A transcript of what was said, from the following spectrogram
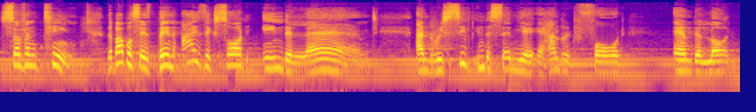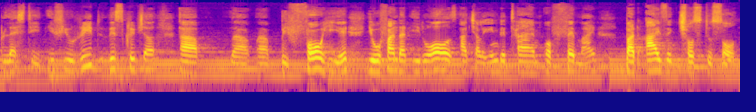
17. The Bible says, Then Isaac sowed in the land and received in the same year a hundredfold, and the Lord blessed him. If you read this scripture, uh, uh, uh, before here, you will find that it was actually in the time of famine, but Isaac chose to sow.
